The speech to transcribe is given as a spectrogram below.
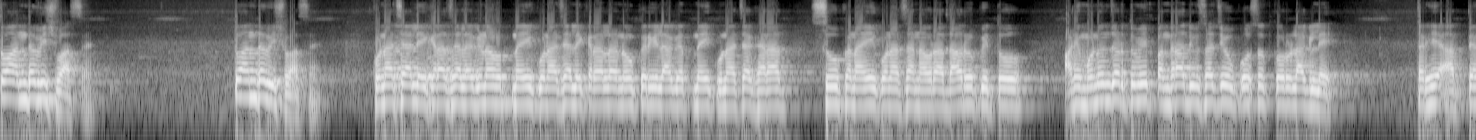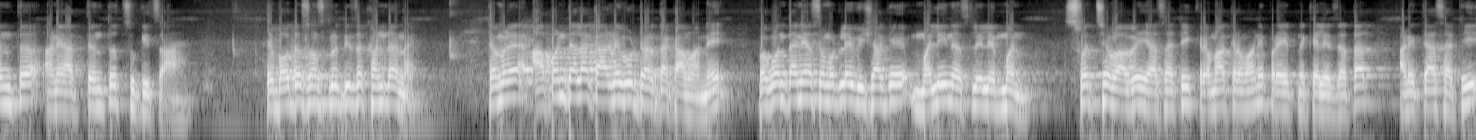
तो अंधविश्वास आहे. तो अंधविश्वास आहे. कुणाच्या लेकराचं लग्न होत नाही कुणाच्या लेकराला नोकरी लागत नाही कुणाच्या घरात सुख नाही कुणाचा नवरा दारू पितो आणि म्हणून जर तुम्ही पंधरा दिवसाचे उपोषण करू लागले तर हे अत्यंत आणि अत्यंत चुकीचं आहे. हे बौद्ध संस्कृतीचं खंडन आहे. त्यामुळे आपण त्याला कारणीभूत ठरता कामा नये. भगवंतांनी असं म्हटले विशाखे मलिन असलेले मन स्वच्छ व्हावे यासाठी क्रमाक्रमाने प्रयत्न केले जातात आणि त्यासाठी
